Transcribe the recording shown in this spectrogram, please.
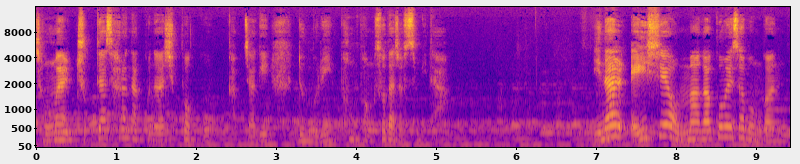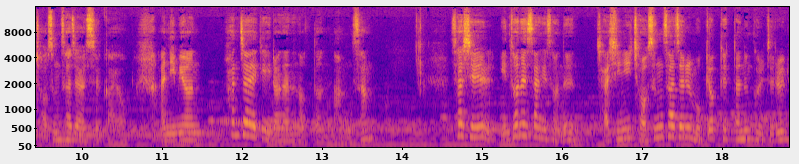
정말 죽다 살아났구나 싶었고 갑자기 눈물이 펑펑 쏟아졌습니다. 이날 A씨의 엄마가 꿈에서 본 건 저승사자였을까요? 아니면 환자에게 일어나는 어떤 망상? 사실 인터넷상에서는 자신이 저승사자를 목격했다는 글들을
